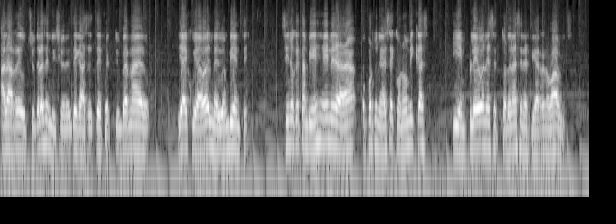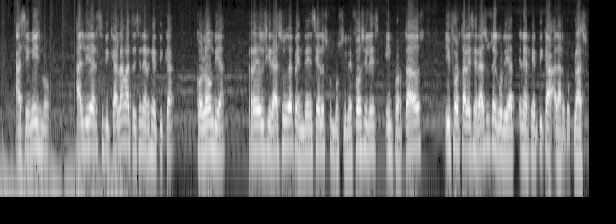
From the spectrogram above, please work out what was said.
a la reducción de las emisiones de gases de efecto invernadero y al cuidado del medio ambiente, sino que también generará oportunidades económicas y empleo en el sector de las energías renovables. Asimismo, al diversificar la matriz energética, Colombia reducirá su dependencia de los combustibles fósiles importados y fortalecerá su seguridad energética a largo plazo.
